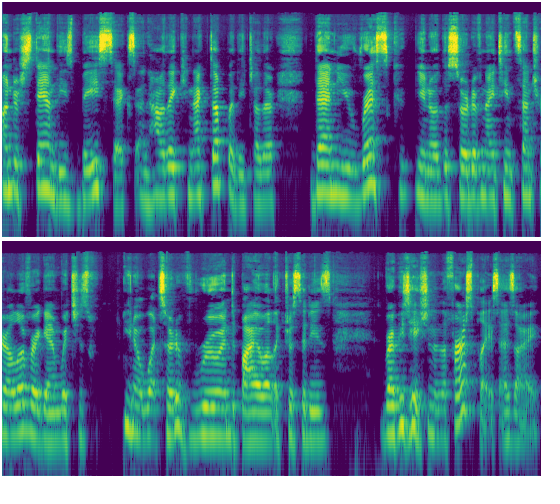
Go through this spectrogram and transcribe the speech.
understand these basics and how they connect up with each other, then you risk, you know, the sort of 19th century all over again, which is you know what sort of ruined bioelectricity's reputation in the first place as i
